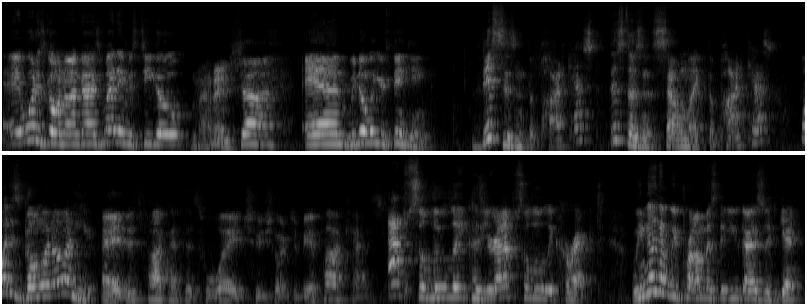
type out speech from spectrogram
Hey, what is going on, guys? My name is Tigo, My name's Sean. and we know what you're thinking. This isn't the podcast. This doesn't sound like the podcast. What is going on here? Hey, this podcast is way too short to be a podcast. Absolutely, because you're absolutely correct. We know that we promised that you guys would get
